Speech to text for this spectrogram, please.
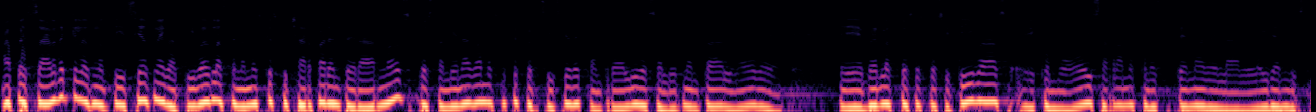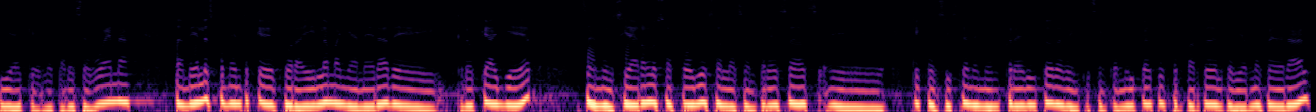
a pesar de que las noticias negativas las tenemos que escuchar para enterarnos, pues también hagamos este ejercicio de control y de salud mental, ¿no? De eh, ver las cosas positivas, eh, como hoy cerramos con este tema de la ley de amnistía que me parece buena. También les comento que por ahí la mañanera de, creo que ayer, se anunciaron los apoyos a las empresas eh, que consisten en un crédito de 25 mil pesos por parte del gobierno federal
